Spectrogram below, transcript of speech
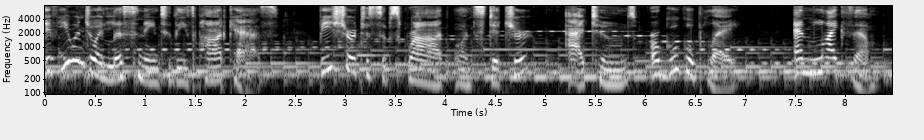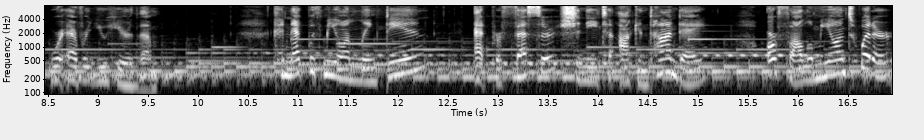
If you enjoy listening to these podcasts, be sure to subscribe on Stitcher, iTunes, or Google Play and like them wherever you hear them. Connect with me on LinkedIn at Professor Shanita Akintonde or follow me on Twitter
